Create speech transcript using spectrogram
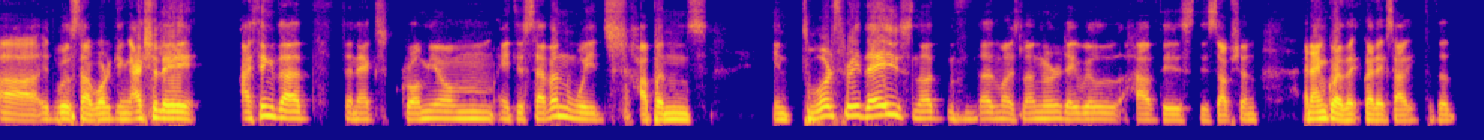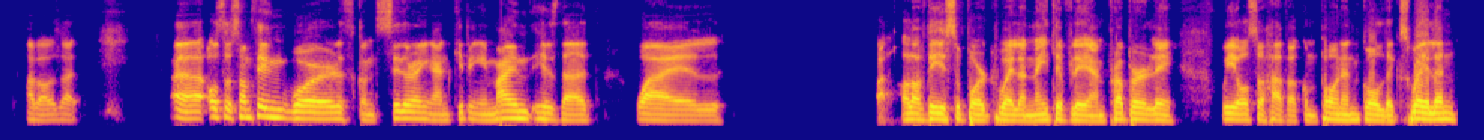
uh, it will start working. Actually, I think that the next Chromium 87, which happens in two or three days, not that much longer, they will have this this option, and I'm quite quite excited about that. Uh, also, something worth considering and keeping in mind is that while well, all of these support Wayland natively and properly, we also have a component called XWayland,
